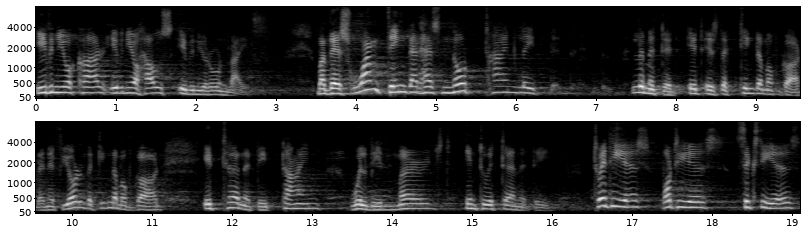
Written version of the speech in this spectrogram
Even your car, even your house, even your own life. But there's one thing that has no time late, limited it is the kingdom of God. And if you're in the kingdom of God, eternity, time will be merged into eternity. 20 years, 40 years, 60 years.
